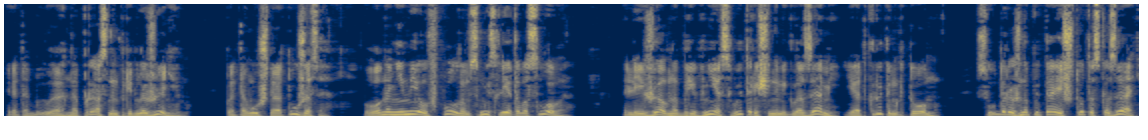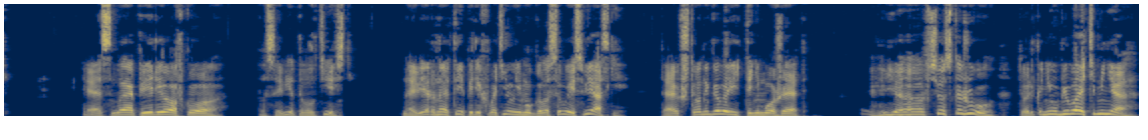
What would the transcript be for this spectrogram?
Это было напрасным предложением, потому что от ужаса он онемел в полном смысле этого слова, лежал на бревне с вытаращенными глазами и открытым ртом, судорожно пытаясь что-то сказать. «Ослабь веревку!» — посоветовал тесть. Наверное, ты перехватил ему голосовые связки, так что он и говорить-то не может. Я все скажу, только не убивайте меня,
